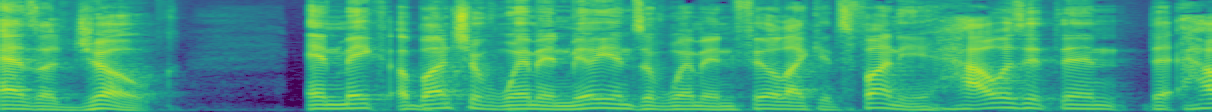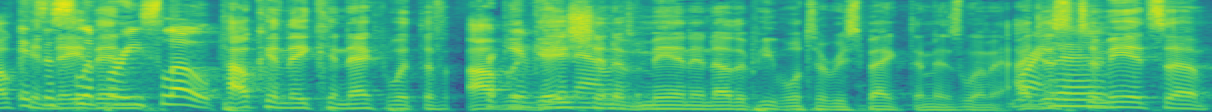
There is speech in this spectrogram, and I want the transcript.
as a joke and make a bunch of women, millions of women, feel like it's funny. How is it then that how can It's a they slippery then, slope. How can they connect with the obligation of men and other people to respect them as women? I just to me it's a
